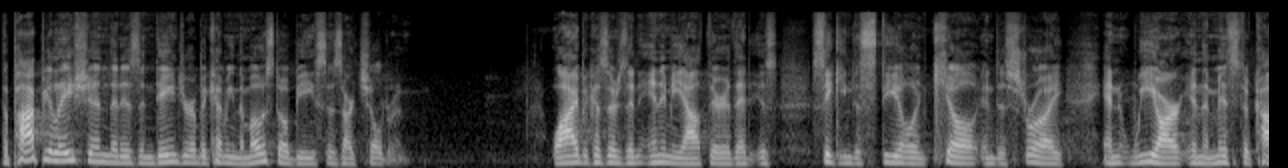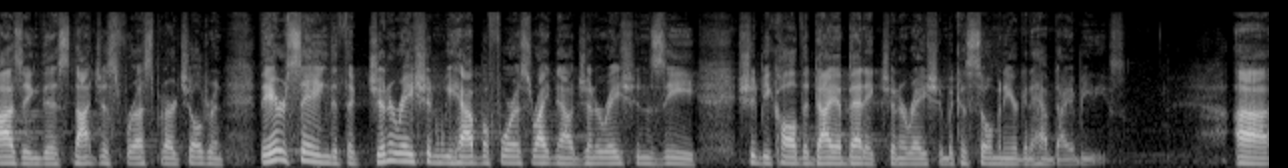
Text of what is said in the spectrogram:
The population that is in danger of becoming the most obese is our children. Why? Because there's an enemy out there that is seeking to steal and kill and destroy. And we are in the midst of causing this, not just for us, but our children. They are saying that the generation we have before us right now, Generation Z, should be called the diabetic generation because so many are going to have diabetes. Uh,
